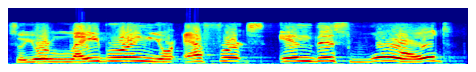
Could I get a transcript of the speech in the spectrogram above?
So your laboring, your efforts in this world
